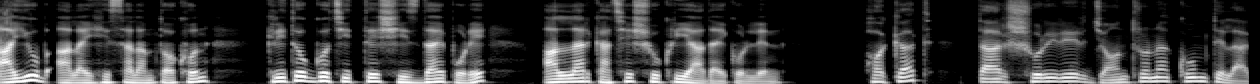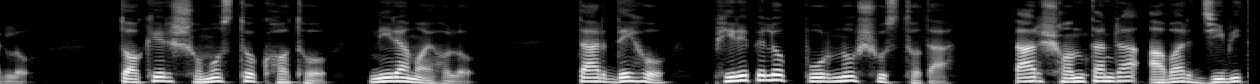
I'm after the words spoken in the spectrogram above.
আয়ুব আলাইহিসালাম তখন কৃতজ্ঞ চিত্তে সিজদায় পড়ে আল্লাহর কাছে শুক্রিয়া আদায় করলেন। হঠাৎ তার শরীরের যন্ত্রণা কমতে লাগল, ত্বকের সমস্ত ক্ষত নিরাময় হল, তার দেহ ফিরে পেল পূর্ণ সুস্থতা। তার সন্তানরা আবার জীবিত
